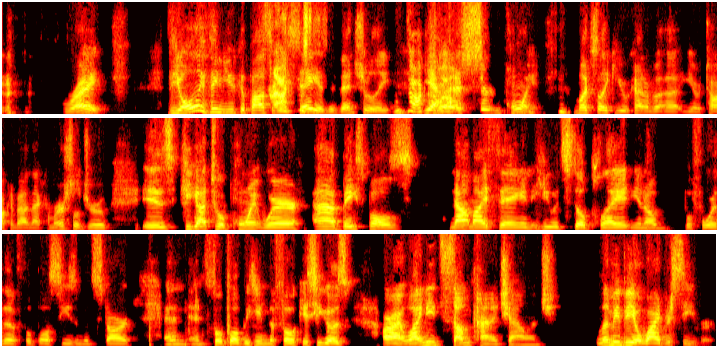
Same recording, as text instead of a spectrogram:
right. The only thing you could possibly practice? say is eventually, yeah, about. at a certain point, much like you were kind of uh, you know talking about in that commercial, Drew, is he got to a point where ah, baseball's not my thing, and he would still play it, you know, before the football season would start, and and football became the focus. He goes, all right, well, I need some kind of challenge let me be a wide receiver.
